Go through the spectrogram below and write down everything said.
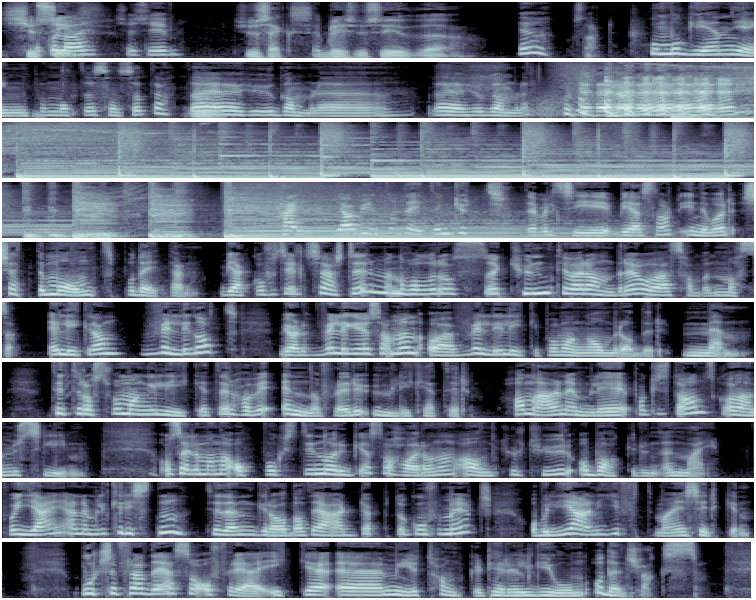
27. Nikolai, 27. 26. Jeg blir 27 eh, Ja. snart. Homogen gjeng, på en måte, sånn sett. da Det er hun gamle. Det er hun gamle. jeg har begynt å date en gutt. Det vil si, vi er snart inne i vår sjette måned på dateren. Vi er ikke offisielt kjærester, men holder oss kun til hverandre og er sammen masse. Jeg liker han veldig godt, vi har det veldig gøy sammen og er veldig like på mange områder. Men til tross for mange likheter har vi enda flere ulikheter. Han er nemlig pakistansk, og han er muslim. Og selv om han er oppvokst i Norge, så har han en annen kultur og bakgrunn enn meg. For jeg er nemlig kristen, til den grad at jeg er døpt og konfirmert, og vil gjerne gifte meg i kirken. Bortsett fra det så ofrer jeg ikke eh, mye tanker til religion og den slags.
